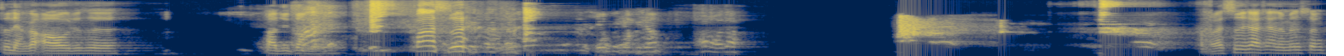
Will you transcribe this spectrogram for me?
这两个凹就是大锯撞的。八十。不行不行不行，看我的。我来试一下，现在能不能升？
